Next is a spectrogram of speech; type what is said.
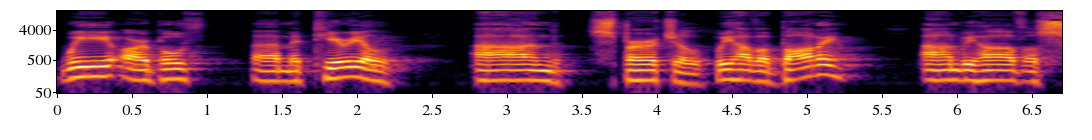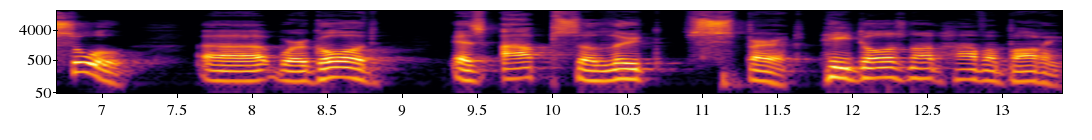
We are both uh, material and spiritual. We have a body and we have a soul uh, where God is absolute spirit. He does not have a body.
